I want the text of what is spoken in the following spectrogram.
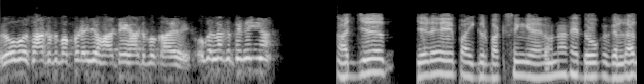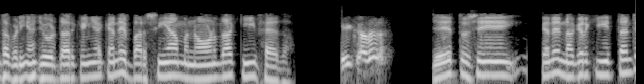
ਰੋਵੋ ਸਾਖਤ ਪਪੜੇ ਜੋ ਹਾਟੇ ਹਟ ਬਕਾਏ। ਉਹ ਗੱਲਾਂ ਕਿੱਥੇ ਗਈਆਂ? ਅੱਜ ਜਿਹੜੇ ਭਾਈ ਗੁਰਬਖਸ਼ ਸਿੰਘ ਹੈ ਉਹਨਾਂ ਨੇ ਦੋ ਕੁ ਗੱਲਾਂ ਤਾਂ ਬੜੀਆਂ ਜ਼ੋਰਦਾਰ ਕਹੀਆਂ। ਕਹਿੰਦੇ ਬਰਸੀਆਂ ਮਨਾਉਣ ਦਾ ਕੀ ਫਾਇਦਾ? ਠੀਕ ਆ ਫਿਰ। ਜੇ ਤੁਸੀਂ ਕਹਿੰਦੇ ਨਗਰ ਕੀਰਤਨ ਚ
